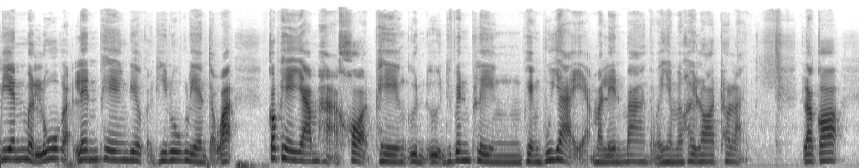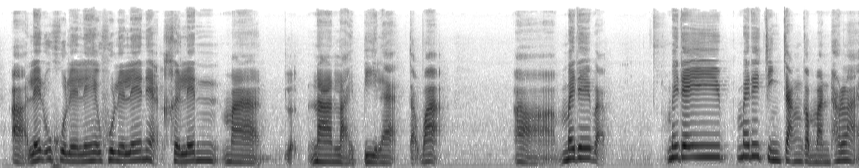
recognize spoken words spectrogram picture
เรียนเหมือนลูกอะเล่นเพลงเดียวกับที่ลูกเรียน แต่ว่าก็พยายามหาคอร์ดเพลงอื่น ๆ ที่เป็นเพลงเพลงผู้ใหญ่อะมาเล่นบ้างแต่ว่ายังไม่ค่อยรอดเท่าไหร่ แล้วก็เล่นอูคูเลเล่อูคูเลเล่เนี่ยเคยเล่นมานานหลายปีแล้ว แต่ว่าไม่ได้แบบไม่ได้ไม่ได้จริงจังกับมันเท่าไหร่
